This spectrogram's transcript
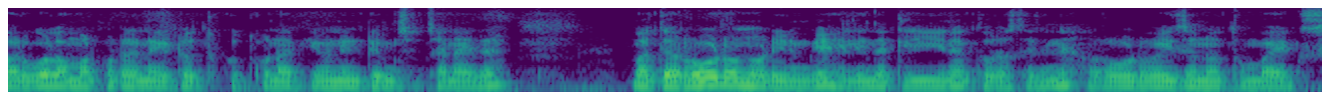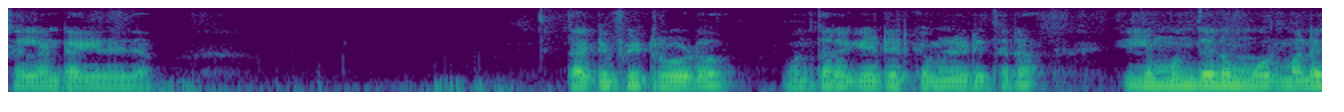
ಪರ್ಗೋಲ ಮಾಡ್ಕೊಂಡ್ರೆ ನೈಟ್ ಹೊತ್ತು ಕುತ್ಕೊಳಕ್ಕೆ ಈವ್ನಿಂಗ್ ಟೈಮ್ಸ್ ಚೆನ್ನಾಗಿದೆ. ಮತ್ತು ರೋಡು ನೋಡಿ ನಿಮಗೆ. ಇಲ್ಲಿಂದ ಕ್ಲೀನಾಗಿ ತೋರಿಸ್ತಾ ಇದ್ದೀನಿ. ರೋಡ್ ವೈಸನ್ನು ತುಂಬ ಎಕ್ಸಲೆಂಟ್ ಆಗಿದೆ ಇದು. ತರ್ಟಿ ಫೀಟ್ ರೋಡು ಒಂಥರ ಗೇಟೆಡ್ ಕಮ್ಯುನಿಟಿ ಥರ ಇಲ್ಲಿ ಮುಂದೆನೂ ಮೂರು ಮನೆ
